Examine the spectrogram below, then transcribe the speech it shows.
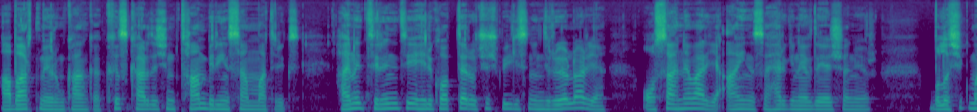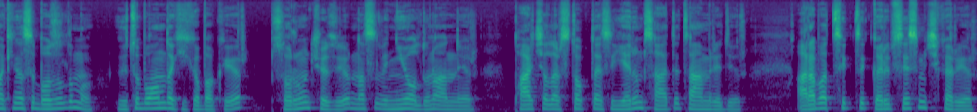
Abartmıyorum kanka. Kız kardeşim tam bir insan Matrix. Hani Trinity'ye helikopter uçuş bilgisini indiriyorlar ya. O sahne var ya aynısı her gün evde yaşanıyor. Bulaşık makinesi bozuldu mu? YouTube'a 10 dakika bakıyor. Sorunu çözüyor. Nasıl ve niye olduğunu anlıyor. Parçalar stoktaysa yarım saatte tamir ediyor. Araba tık tık garip ses mi çıkarıyor?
